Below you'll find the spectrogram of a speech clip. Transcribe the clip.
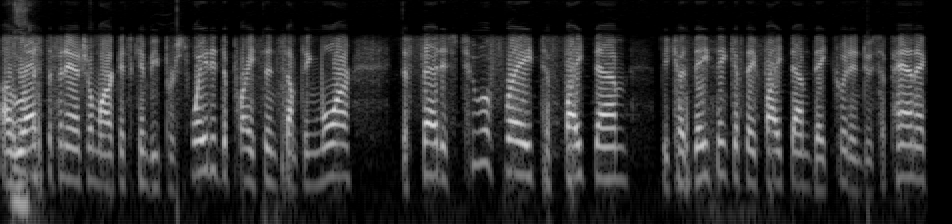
unless the financial markets can be persuaded to price in something more. The Fed is too afraid to fight them because they think if they fight them, they could induce a panic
